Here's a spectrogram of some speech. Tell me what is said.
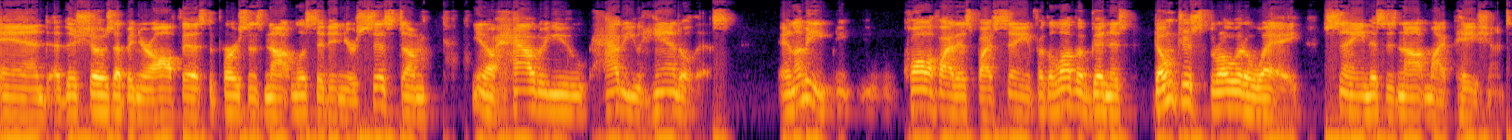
and uh, this shows up in your office, the person is not listed in your system. You know how do you how do you handle this? And let me qualify this by saying, for the love of goodness, don't just throw it away saying this is not my patient.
